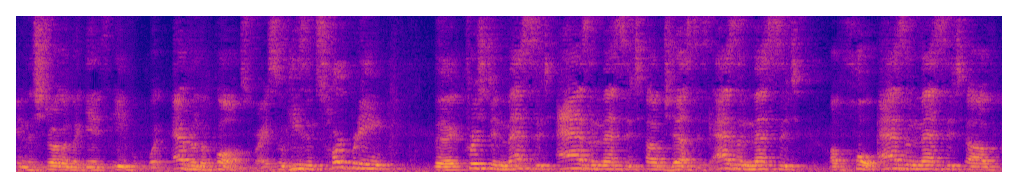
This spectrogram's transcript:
in the struggle against evil, whatever the cost, right? So he's interpreting the Christian message as a message of justice, as a message of hope, as a message of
